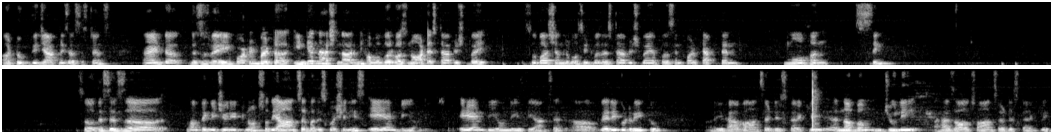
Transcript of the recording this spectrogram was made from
uh, took the Japanese assistance. And this is very important. But Indian National Army, however, was not established by Subhash Chandra Bose. It was established by a person called Captain Mohan Singh. So this is uh, something which you need to note. So the answer for this question is A and B only. So A and B only is the answer. Uh, very good Ritu. Uh, you have answered this correctly. Uh, Nabam Julie has also answered this correctly.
